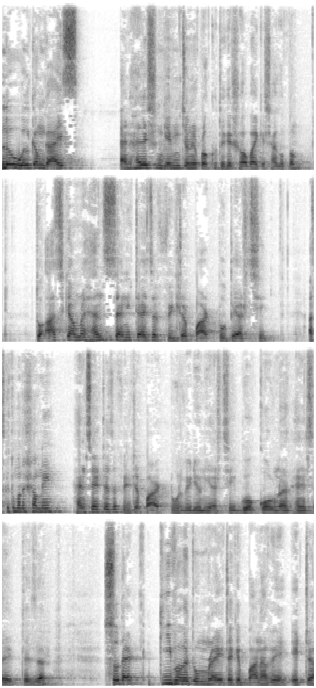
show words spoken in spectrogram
Hello welcome guys annihilation gaming জোনের পক্ষ থেকে সবাইকে স্বাগতম। তো আজকে আমরা হ্যান্ড স্যানিটাইজার ফিল্টার পার্ট টুতে আসছি। আজকে তোমাদের সামনে হ্যান্ড স্যানিটাইজার ফিল্টার পার্ট টুর ভিডিও নিয়ে আসছি go corona hand sanitizer so that কীভাবে তোমরা এটাকে বানাবে, এটা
